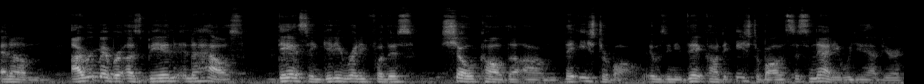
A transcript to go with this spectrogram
and um I remember us being in the house dancing, getting ready for this show called the um the Easter Ball. It was an event called the Easter Ball in Cincinnati, where you have your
